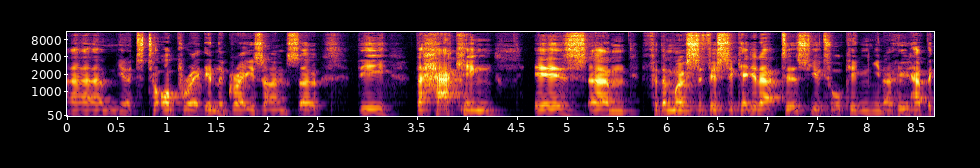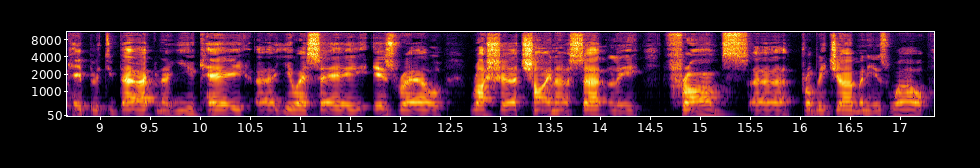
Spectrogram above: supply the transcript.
um, you know, to, to, operate in the grey zone. So the the hacking is um, for the most sophisticated actors. You're talking, you know, who'd have the capability of that. You know, UK, uh, USA, Israel, Russia, China, certainly France, uh, probably Germany as well,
